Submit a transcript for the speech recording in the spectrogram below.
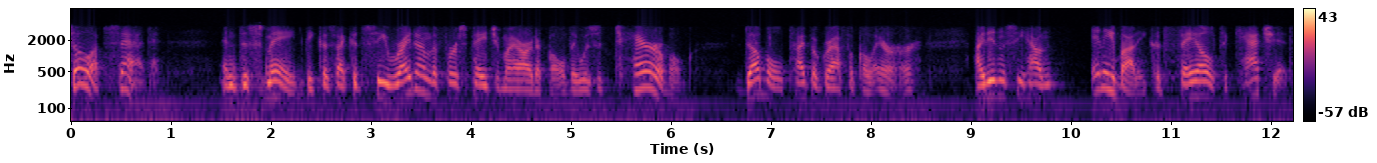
so upset and dismayed because I could see right on the first page of my article there was a terrible double typographical error. I didn't see how anybody could fail to catch it.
